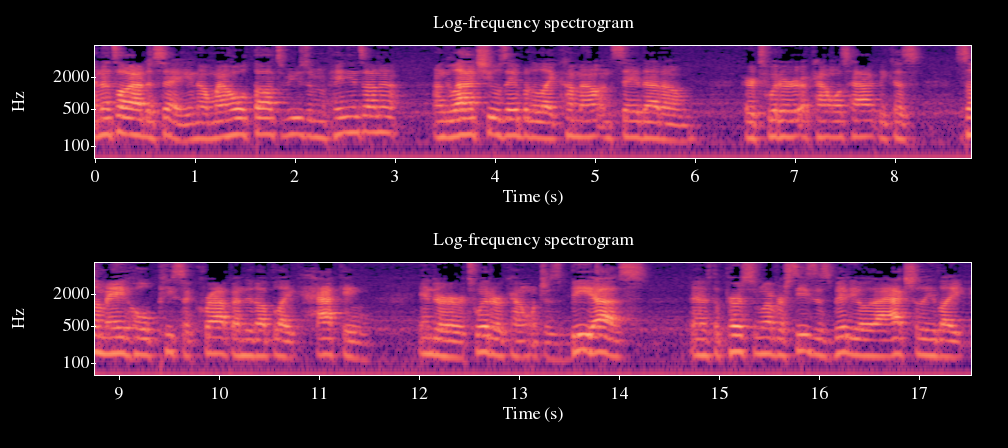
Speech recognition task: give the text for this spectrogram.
And that's all I had to say. You know, my whole thoughts, views, and opinions on it. I'm glad she was able to like come out and say that um her Twitter account was hacked because some a-hole piece of crap ended up like hacking into her Twitter account, which is BS. And if the person who ever sees this video that actually like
